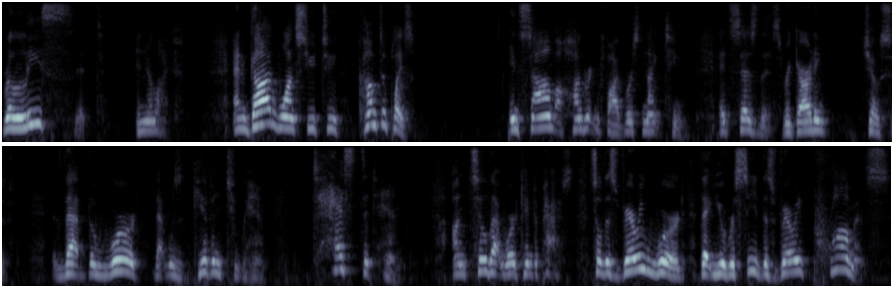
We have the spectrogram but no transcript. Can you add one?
release it in your life. And God wants you to come to a place. In Psalm 105, verse 19, it says this regarding Joseph that the word that was given to him tested him until that word came to pass. So, this very word that you received, this very promise,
